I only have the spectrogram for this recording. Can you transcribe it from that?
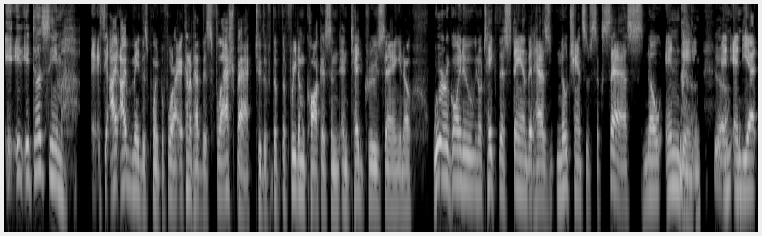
it, it does seem eh, see I, have made this point before i kind of have this flashback to the, the, the freedom caucus and, and ted cruz saying you know we're going to you know take this stand that has no chance of success no end game yeah. and and yet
